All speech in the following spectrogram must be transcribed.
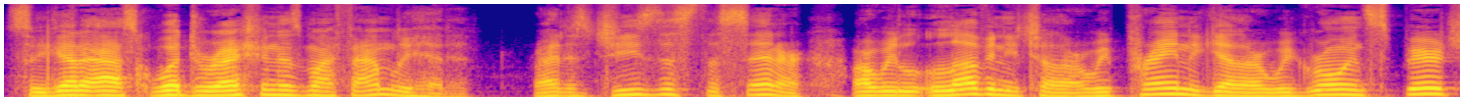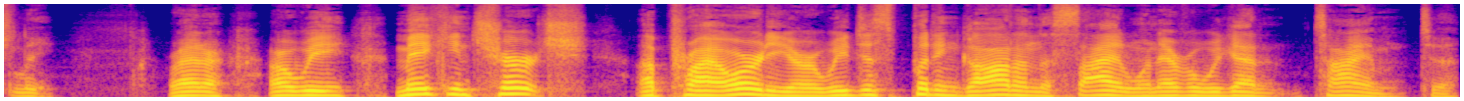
So you got to ask, what direction is my family headed? Right? Is Jesus the center? Are we loving each other? Are we praying together? Are we growing spiritually? Right? Are, are we making church a priority, or are we just putting God on the side whenever we got time to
